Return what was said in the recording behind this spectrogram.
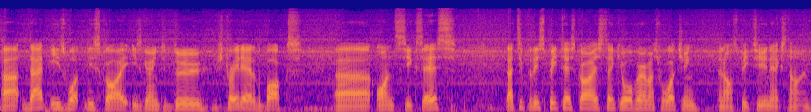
Uh, that is what this guy is going to do straight out of the box uh, on 6S. That's it for this speed test guys. Thank you all very much for watching and I'll speak to you next time.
